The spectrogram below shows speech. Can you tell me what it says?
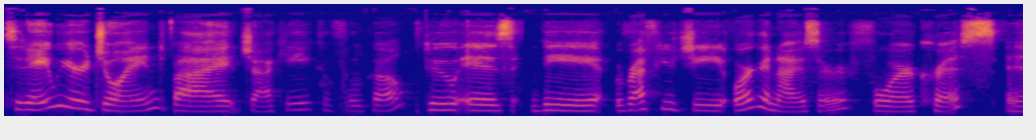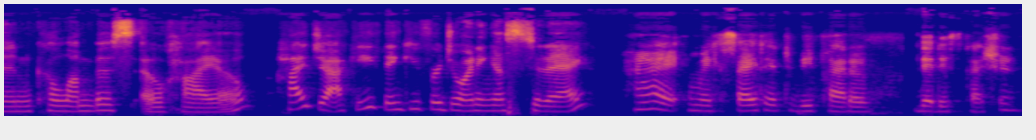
Today, we are joined by Jackie Kifuko, who is the refugee organizer for CRIS in Columbus, Ohio. Hi, Jackie. Thank you for joining us today. Hi, I'm excited to be part of the discussion.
